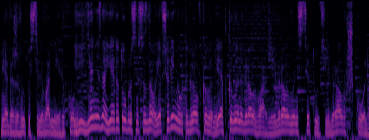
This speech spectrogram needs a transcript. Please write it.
меня даже выпустили в Америку. И я не знаю, я этот образ не создал. Я все время вот играл в КВН. Я в КВН играл в армии, играл в институте, играл в школе.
